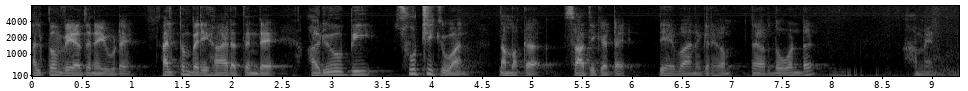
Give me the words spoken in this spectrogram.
അല്പം വേദനയുടെ അല്പം പരിഹാരത്തിന്റെ അരൂപി സൂക്ഷിക്കുവാൻ നമുക്ക് സാധിക്കട്ടെ. ദേവാനുഗ്രഹം നേർന്നുകൊണ്ട്. ആമേൻ.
